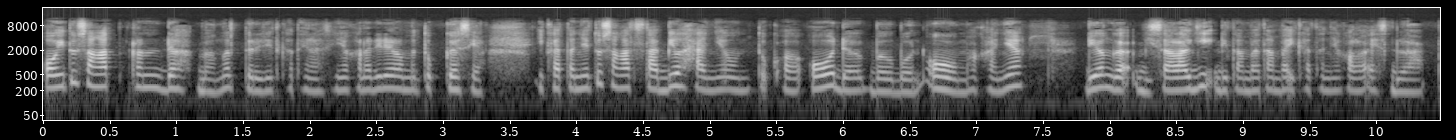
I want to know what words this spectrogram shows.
O itu sangat rendah banget derajat katenasinya karena dia dalam bentuk gas ya. Ikatannya itu sangat stabil hanya untuk uh, O double bond O. Makanya dia nggak bisa lagi ditambah-tambah ikatannya. Kalau S8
